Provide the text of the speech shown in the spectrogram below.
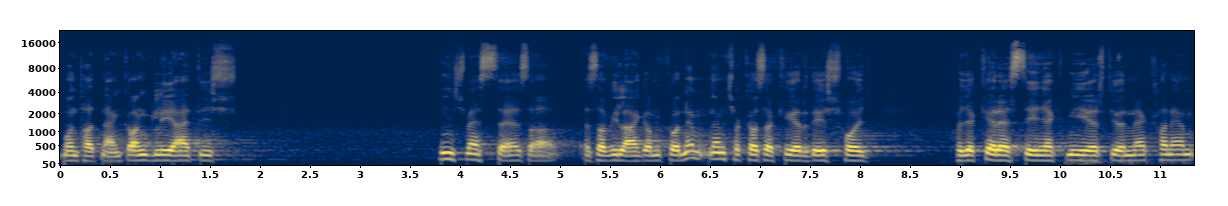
mondhatnánk Angliát is. Nincs messze ez a, ez a világ, amikor nem, nem csak az a kérdés, hogy hogy a keresztények miért jönnek, hanem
